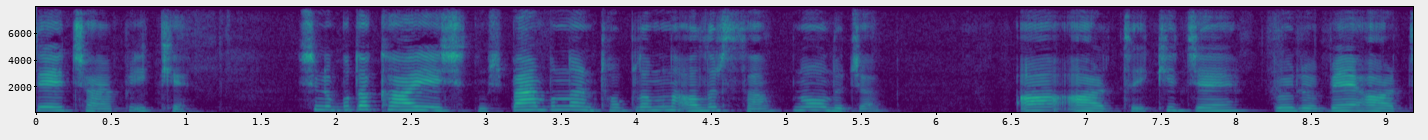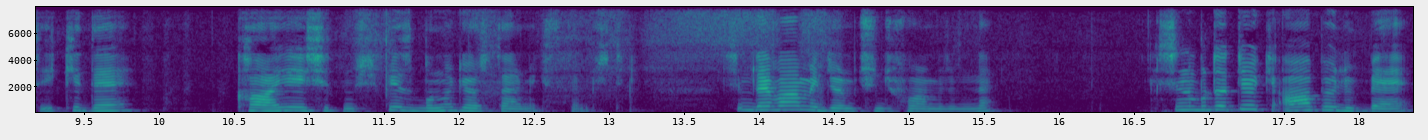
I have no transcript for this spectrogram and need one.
D çarpı 2. Şimdi bu da K'ya eşitmiş. Ben bunların toplamını alırsam ne olacak? A artı 2C bölü B artı 2D K'ya eşitmiş. Biz bunu göstermek istemiştik. Şimdi devam ediyorum üçüncü formülümle. Şimdi burada diyor ki A bölü B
